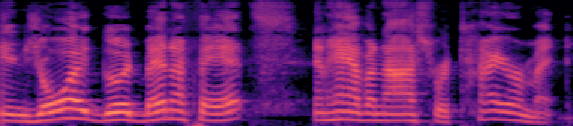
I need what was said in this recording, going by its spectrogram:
enjoy good benefits, and have a nice retirement,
